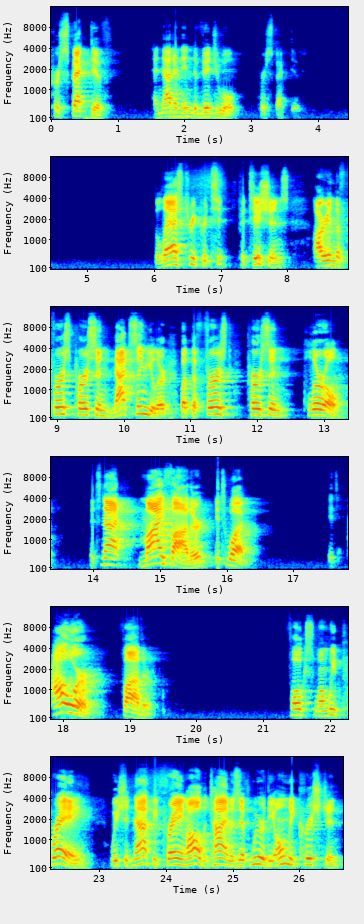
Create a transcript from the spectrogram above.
perspective and not an individual perspective. The last three petitions are in the first person, not singular, but the first person plural. It's not my father, it's what? It's our Father. Folks, when we pray, we should not be praying all the time as if we were the only Christian,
